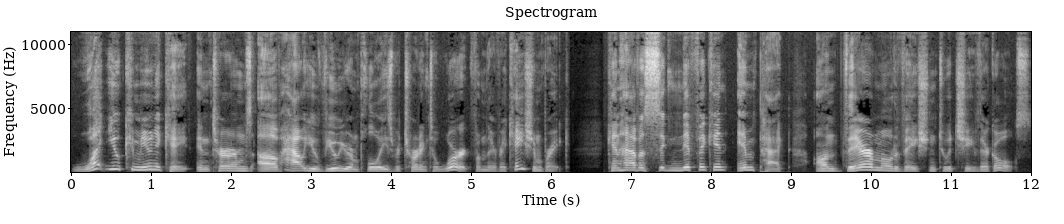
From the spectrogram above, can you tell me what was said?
what you communicate in terms of how you view your employees returning to work from their vacation break can have a significant impact on their motivation to achieve their goals.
